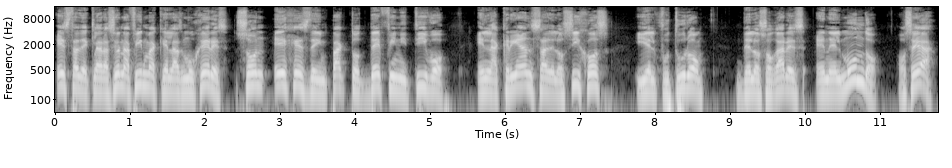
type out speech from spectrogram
esta declaración afirma que las mujeres son ejes de impacto definitivo en la crianza de los hijos y el futuro de los hogares en el mundo. O sea,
